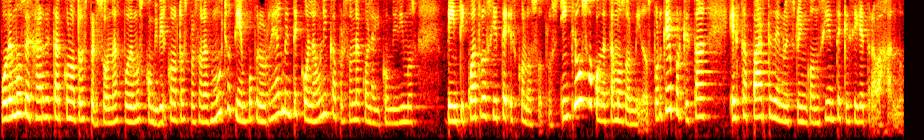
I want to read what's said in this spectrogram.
Podemos dejar de estar con otras personas, podemos convivir con otras personas mucho tiempo, pero realmente con la única persona con la que convivimos 24/7 es con nosotros, incluso cuando estamos dormidos. ¿Por qué? Porque está esta parte de nuestro inconsciente que sigue trabajando.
